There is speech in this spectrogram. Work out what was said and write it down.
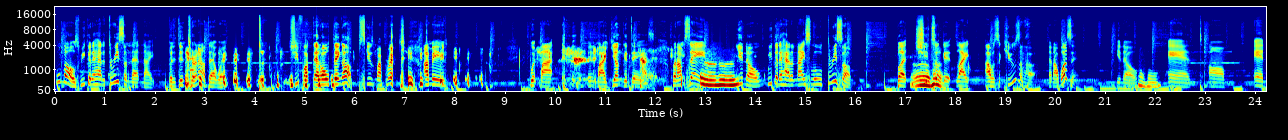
Who knows? We could have had a threesome that night, but it didn't turn out that way. She fucked that whole thing up. Excuse my French. I mean, with my in my younger days. But I'm saying, Mm-hmm. you know, we could have had a nice little threesome. But Mhm. she took it like I was accusing her, and I wasn't. You know, Mm-hmm. and um, and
